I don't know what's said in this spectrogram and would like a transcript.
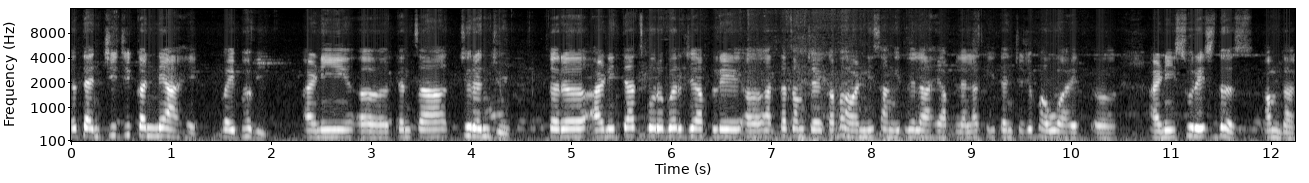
तर त्यांची जी कन्या आहे वैभवी आणि त्यांचा चिरंजीव तर आणि त्याचबरोबर जे आपले आत्ताच आमच्या एका भावांनी सांगितलेलं आहे आपल्याला की त्यांचे जे भाऊ आहेत आणि सुरेश धस आमदार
